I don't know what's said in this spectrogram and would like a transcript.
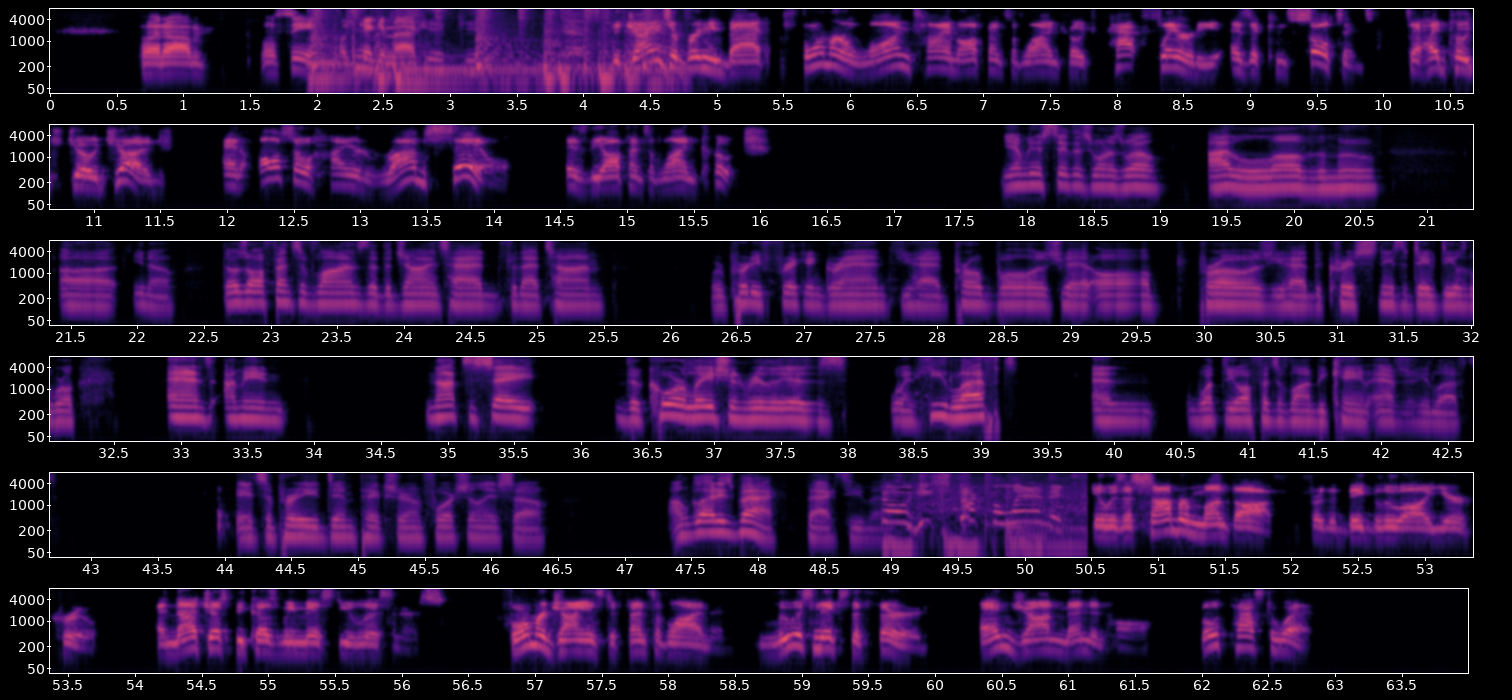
But um, we'll see. Let's kick it, Mac. The Giants are bringing back former longtime offensive line coach Pat Flaherty as a consultant to head coach Joe Judge, and also hired Rob Sale as the offensive line coach. Yeah, I'm gonna stick this one as well. I love the move. Uh, you know, those offensive lines that the Giants had for that time were pretty freaking grand. You had Pro Bowlers, you had all pros, you had the Chris Snees, the Dave Diehls of the world. And I mean, not to say the correlation really is when he left and what the offensive line became after he left. It's a pretty dim picture, unfortunately. So I'm glad he's back. Back to you, man. No, he stuck the landing. It was a somber month off for the Big Blue All Year crew, and not just because we missed you listeners. former Giants defensive lineman Louis Nix III and John Mendenhall both passed away.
